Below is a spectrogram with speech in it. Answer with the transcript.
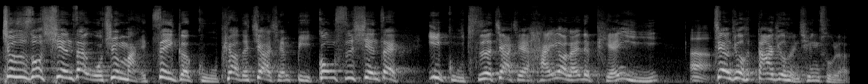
就是说，现在我去买这个股票的价钱，比公司现在一股值的价钱还要来得便宜。嗯，这样就大家就很清楚了。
